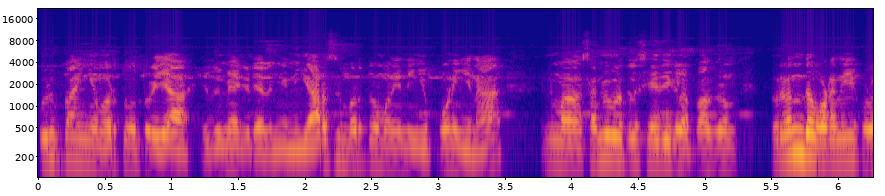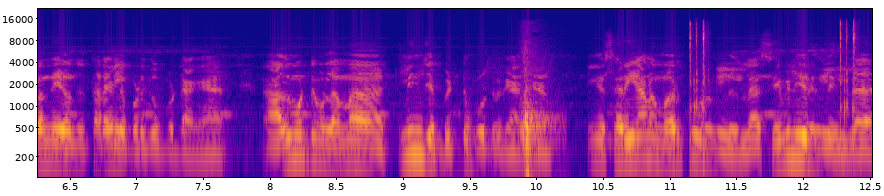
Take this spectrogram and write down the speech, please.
குறிப்பாக இங்கே மருத்துவத்துறையா? எதுவுமே கிடையாதுங்க. நீங்கள் அரசு மருத்துவமனை நீங்கள் போனீங்கன்னா நம்ம சமீபத்தில் செய்திகளை பார்க்குறோம். பிறந்த உடனே குழந்தைய வந்து தரையில் படுக்க போட்டாங்க அது மட்டும் இல்லாமல் கிழிஞ்ச பெட்டு போட்டிருக்காங்க. இங்கே சரியான மருத்துவர்கள் இல்லை செவிலியர்கள் இல்லை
